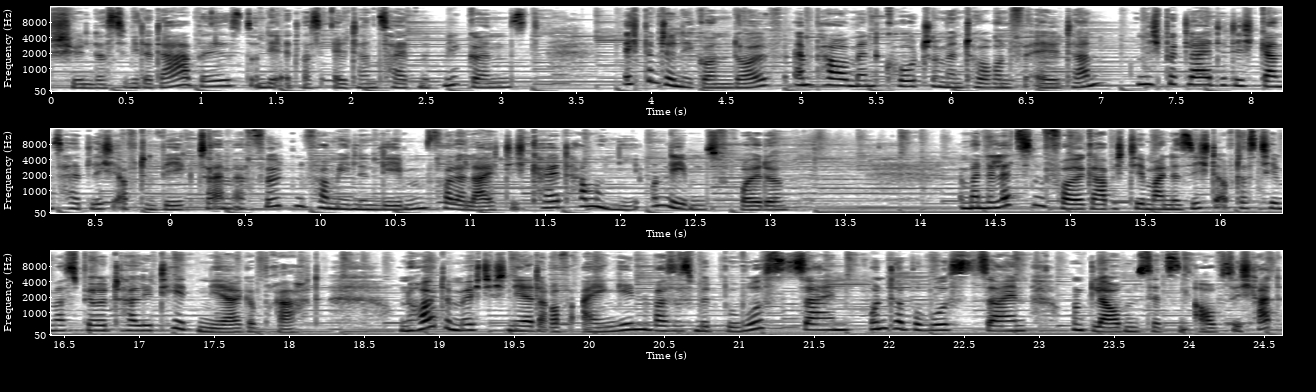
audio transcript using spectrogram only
schön, dass du wieder da bist und dir etwas Elternzeit mit mir gönnst. Ich bin Jenny Gondolf, Empowerment Coach und Mentorin für Eltern und ich begleite dich ganzheitlich auf dem Weg zu einem erfüllten Familienleben voller Leichtigkeit, Harmonie und Lebensfreude. In meiner letzten Folge habe ich dir meine Sicht auf das Thema Spiritualität näher gebracht und heute möchte ich näher darauf eingehen, was es mit Bewusstsein, Unterbewusstsein und Glaubenssätzen auf sich hat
